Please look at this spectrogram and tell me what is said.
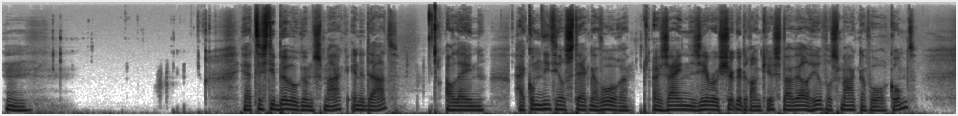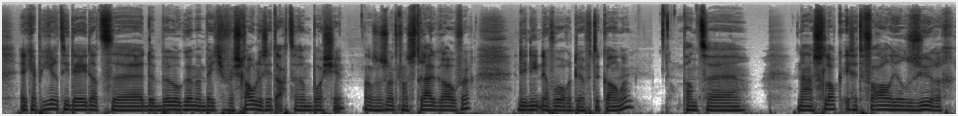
Hmm. Ja, het is die bubblegum smaak, inderdaad. Alleen, hij komt niet heel sterk naar voren. Er zijn zero sugar drankjes waar wel heel veel smaak naar voren komt. Ik heb hier het idee dat uh, de bubblegum een beetje verscholen zit achter een bosje. Als een soort van struikrover die niet naar voren durft te komen. Want uh, na een slok is het vooral heel zuurig.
